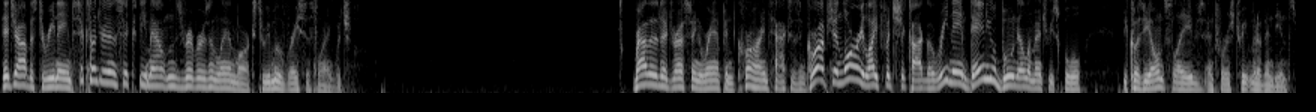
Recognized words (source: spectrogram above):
Their job is to rename 660 mountains, rivers, and landmarks to remove racist language. Rather than addressing rampant crime, taxes, and corruption, Lori Lightfoot Chicago renamed Daniel Boone Elementary School because he owned slaves and for his treatment of Indians.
